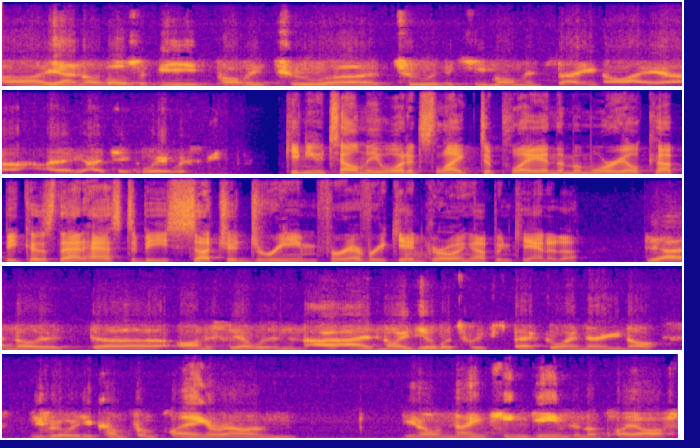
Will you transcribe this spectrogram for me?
uh, yeah, no, those would be probably two uh, two of the key moments that you know I, uh, I, I take away with me. Can you tell me what it's like to play in the Memorial Cup because that has to be such a dream for every kid growing up in Canada? Yeah, no, it, uh, honestly, I wasn't. I, I had no idea what to expect going there. You know, you go, you come from playing around, you know, 19 games in the playoffs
